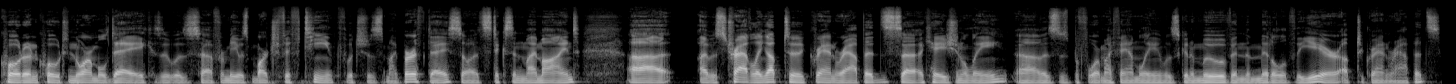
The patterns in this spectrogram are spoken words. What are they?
quote unquote normal day because it was uh, for me it was March 15th, which was my birthday, so it sticks in my mind. Uh, I was traveling up to Grand Rapids uh, occasionally. Uh, this was before my family was going to move in the middle of the year up to Grand Rapids.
